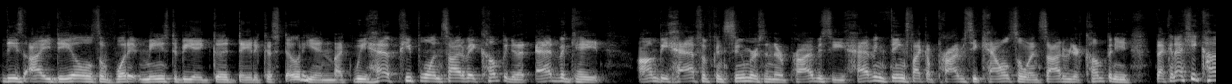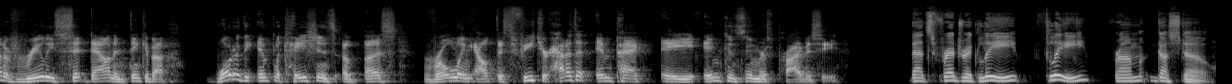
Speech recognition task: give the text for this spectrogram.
these ideals of what it means to be a good data custodian. Like we have people inside of a company that advocate on behalf of consumers and their privacy, having things like a privacy council inside of your company that can actually kind of really sit down and think about what are the implications of us rolling out this feature? How does that impact a end consumer's privacy? That's Frederick Lee Flea from Gusto.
